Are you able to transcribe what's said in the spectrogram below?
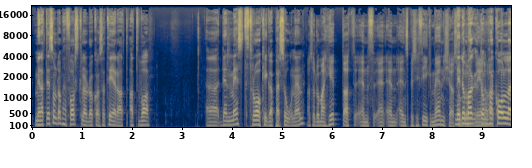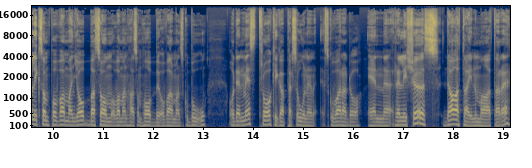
Men att det som de här forskarna då konstaterar att, att vara eh, den mest tråkiga personen Alltså de har hittat en, en, en specifik människa som Nej, de, har, menar de har kollat liksom på vad man jobbar som och vad man har som hobby och var man skulle bo. Och den mest tråkiga personen skulle vara då en eh, religiös datainmatare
